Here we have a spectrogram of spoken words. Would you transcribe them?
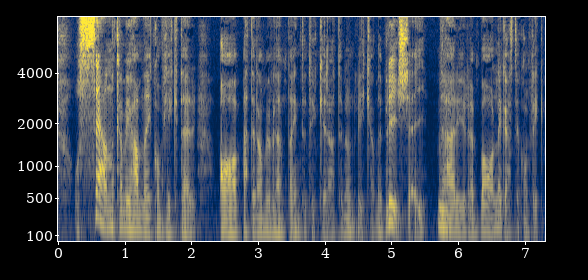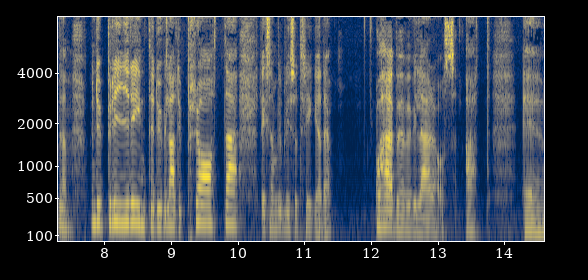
Och sen kan vi hamna i konflikter av att den ambivalenta inte tycker att den undvikande bryr sig. Mm. Det här är ju den vanligaste konflikten. Mm. Men du bryr dig inte, du vill aldrig prata, liksom vi blir så triggade. Och här behöver vi lära oss att eh,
